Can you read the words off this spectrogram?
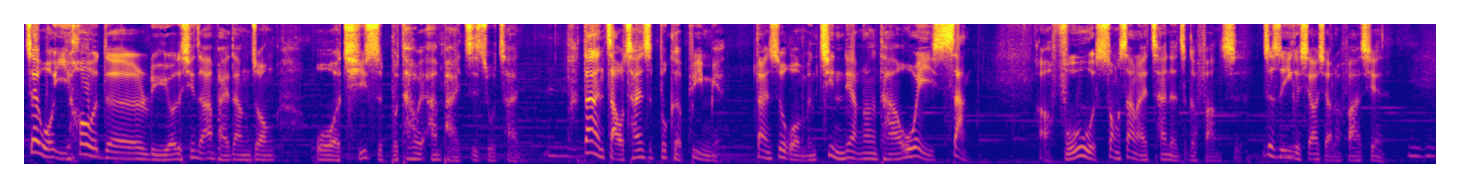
在我以后的旅游的行程安排当中，我其实不太会安排自助餐，嗯，当然早餐是不可避免，但是我们尽量让他喂上，啊，服务送上来餐的这个方式，这是一个小小的发现，嗯哼，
